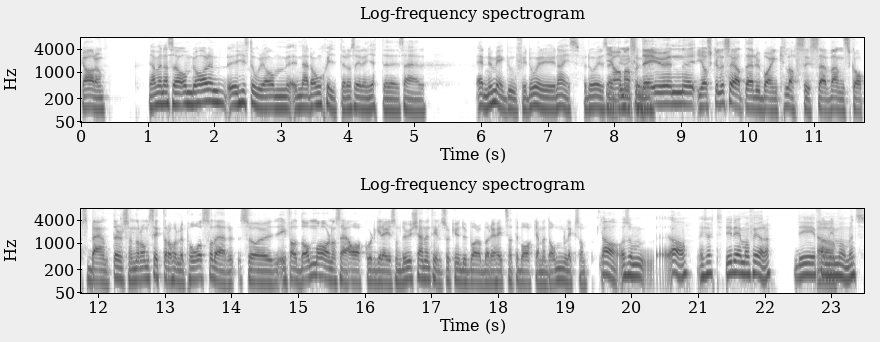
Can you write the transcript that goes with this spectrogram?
Got him. Ja men alltså om du har en historia om när de skiter och så är den jätte så här ännu mer goofy, då är det ju nice för då är det så här, Ja men alltså det är ju en, jag skulle säga att det är ju bara en klassisk så här, vänskapsbanter, så när de sitter och håller på sådär, så ifall de har någon så här awkward grej som du känner till så kan ju du bara börja hetsa tillbaka med dem liksom. Ja, och som, ja exakt. Det är det man får göra. Det är funny Ja. moments.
